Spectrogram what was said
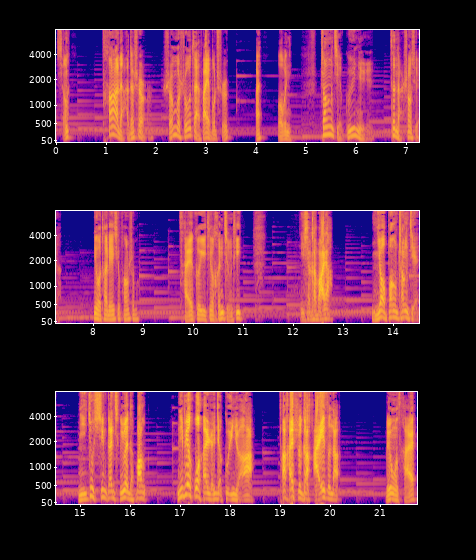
行了，他俩的事儿什么时候再发也不迟。哎，我问你。张姐闺女在哪儿上学啊？你有她联系方式吗？才哥一听很警惕，你想干嘛呀？你要帮张姐，你就心甘情愿的帮，你别祸害人家闺女啊！他还是个孩子呢。刘永才，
